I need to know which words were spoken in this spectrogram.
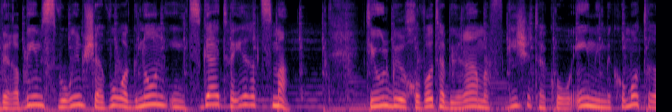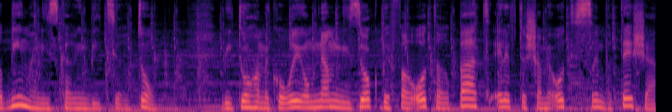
ורבים סבורים שעבור עגנון היא ייצגה את העיר עצמה. טיול ברחובות הבירה מפגיש את הקוראים ממקומות רבים הנזכרים ביצירתו. ביתו המקורי אומנם ניזוק בפרעות תרפ"ט 1929,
